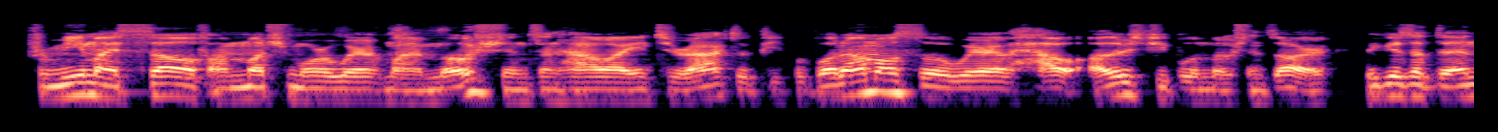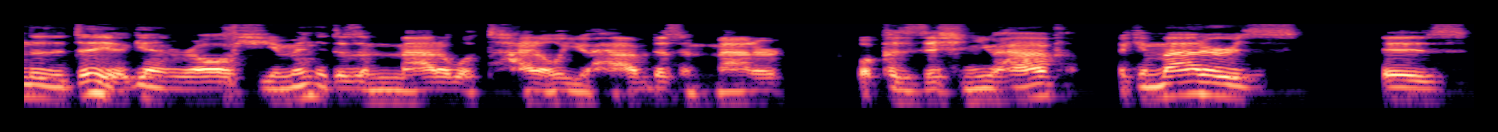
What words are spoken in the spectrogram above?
for me myself i'm much more aware of my emotions and how i interact with people but i'm also aware of how others people's emotions are. Because at the end of the day again we're all human. It doesn't matter what title you have. It doesn't matter what position you have. Like it matters is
